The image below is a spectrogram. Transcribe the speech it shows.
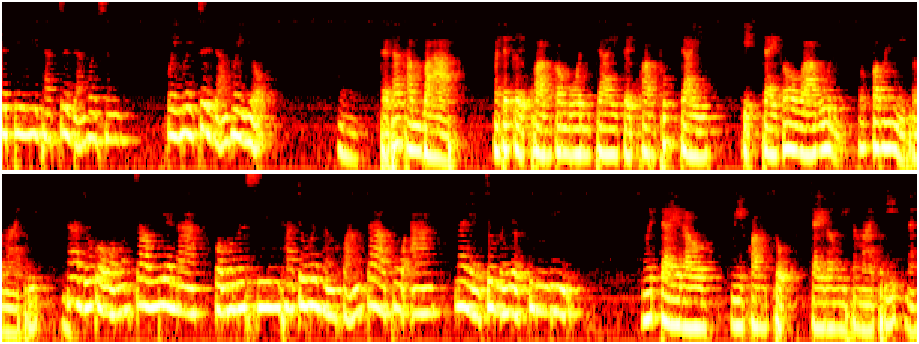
个定力，它自然会生，会会自然会有。 อืมแต่ถ้าทำบาป มันจะเกิดความกังวลใจ เกิดความทุกข์ใจ จิตใจก็ว้าวุ่นก็ไม่มีสมาธิ 那如果我们造业呢，我们的心它就会很烦躁不安，那也就没有定力。 เมื่อใจเรามีความสุข ใจเรามีสมาธินะ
